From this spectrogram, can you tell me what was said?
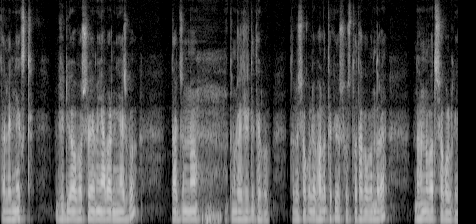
তাহলে নেক্সট ভিডিও অবশ্যই আমি আবার নিয়ে আসব। তার জন্য তোমরা রেডি থেকো। তাহলে সকলে ভালো থেকো, সুস্থ থাকো বন্ধুরা। ধন্যবাদ সকলকে।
